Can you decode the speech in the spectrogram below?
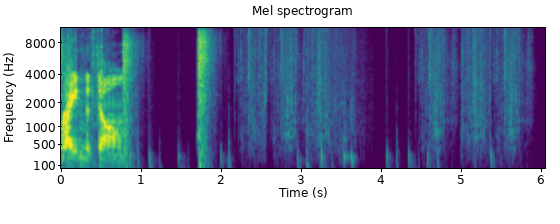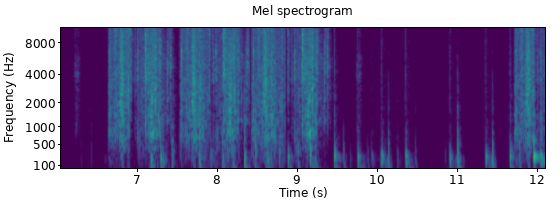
right in the dome. Thank you.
